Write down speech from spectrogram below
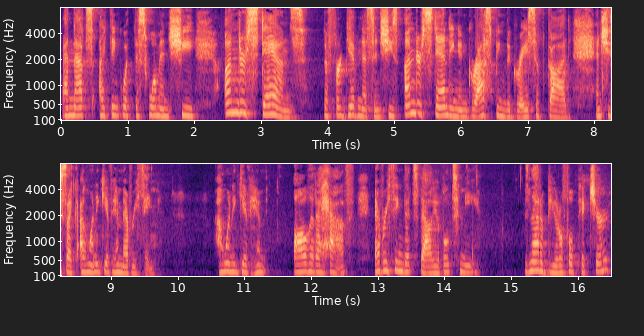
And that's, I think, what this woman, she understands the forgiveness and she's understanding and grasping the grace of God. And she's like, I want to give him everything. I want to give him all that I have, everything that's valuable to me. Isn't that a beautiful picture?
